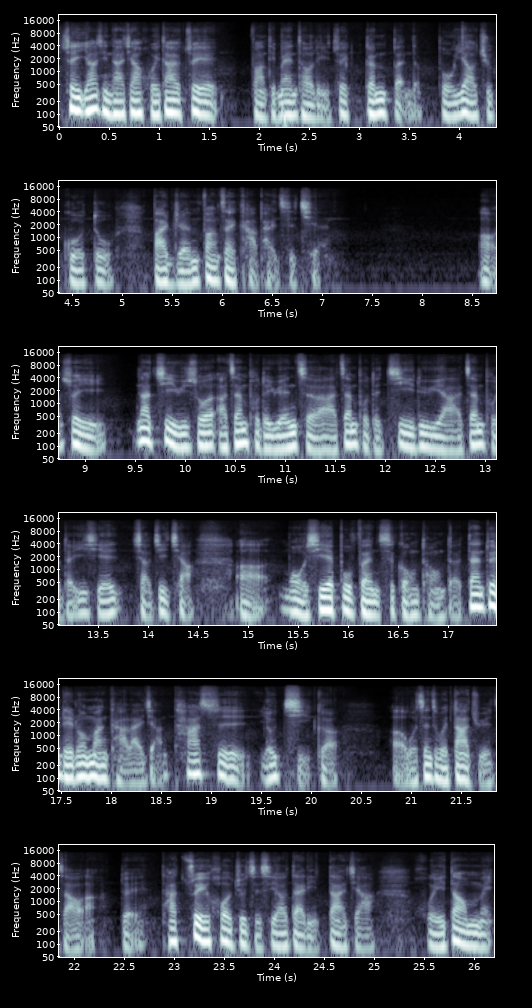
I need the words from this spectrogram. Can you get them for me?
所以邀请大家回到最 fundamental 里最根本的，不要去过度把人放在卡牌之前。哦，所以。那至于说啊，占卜的原则啊，占卜的纪律啊，占卜的一些小技巧，啊、呃，某些部分是共同的，但对雷诺曼卡来讲，它是有几个，呃，我称之为大绝招啊。对，他最后就只是要带领大家回到每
